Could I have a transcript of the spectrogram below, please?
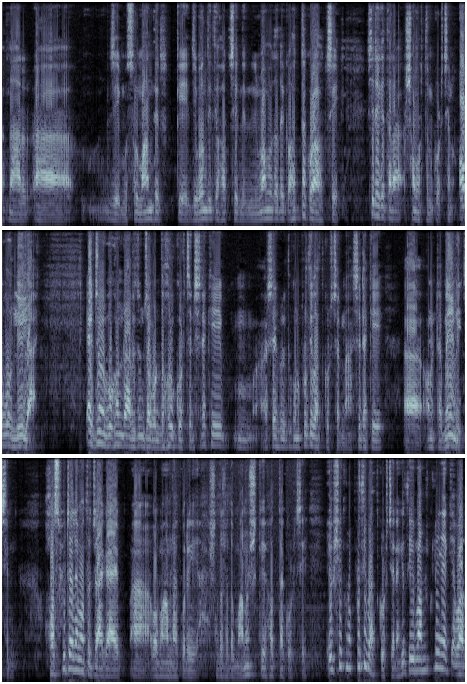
আপনার যে মুসলমানদেরকে জীবন দিতে হচ্ছে নির্মম তাদেরকে হত্যা করা হচ্ছে, সেটাকে তারা সমর্থন করছেন। অবলীলায়। একজনের ভূখণ্ড আরেকজন জবরদখল করছেন, সেটাকে সে কোনো প্রতিবাদ করছেন না, সেটাকে অনেকটা মেনে নিচ্ছেন। হসপিটালের মতো জায়গায় আহ, বা মামলা করে শত শত মানুষকে হত্যা করছে। এ বিষয়ে কোনো প্রতিবাদ করছে না। কিন্তু এই মানুষগুলোই নাকি আবার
